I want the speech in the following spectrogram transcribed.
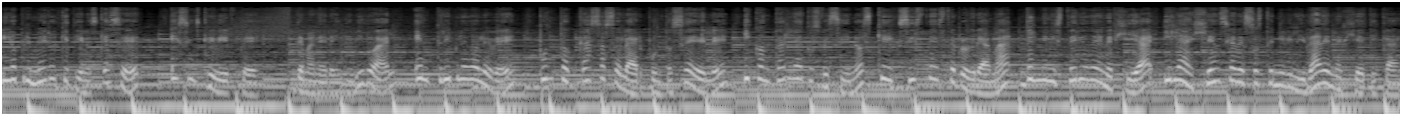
Lo primero que tienes que hacer es inscribirte de manera individual en www.casasolar.cl y contarle a tus vecinos que existe este programa del Ministerio de Energía y la Agencia de Sostenibilidad Energética.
